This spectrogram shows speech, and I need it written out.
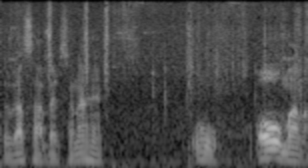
Tu casa, personaje. Uh, oh, mama.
